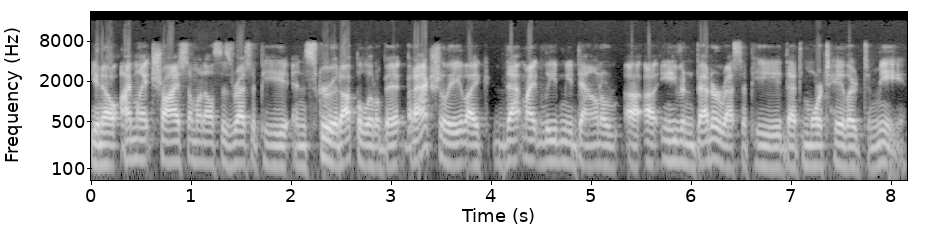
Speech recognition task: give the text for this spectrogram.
you know, I might try someone else's recipe and screw it up a little bit, but actually, like that might lead me down a, a, a even better recipe that's more tailored to me.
